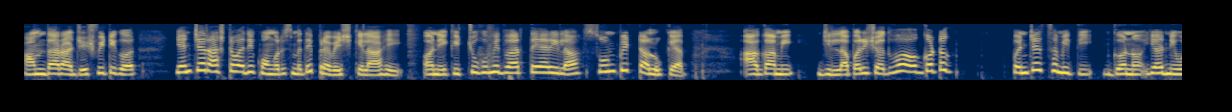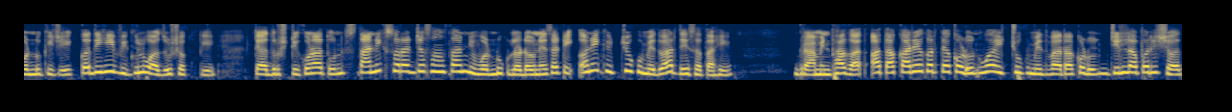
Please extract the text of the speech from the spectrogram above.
आमदार राजेश विटीकर यांच्या राष्ट्रवादी काँग्रेसमध्ये प्रवेश केला आहे. अनेक इच्छुक उमेदवार तयारीला सोनपेठ तालुक्यात. आगामी जिल्हा परिषद व गटक पंचायत समिती गण या निवडणुकीचे कधीही विगुल वाजू शकते. त्या दृष्टिकोनातून स्थानिक स्वराज्य संस्था निवडणूक लढवण्यासाठी अनेक इच्छुक उमेदवार दिसत आहे. ग्रामीण भागात आता कार्यकर्त्याकडून व इच्छुक उमेदवाराकडून जिल्हा परिषद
